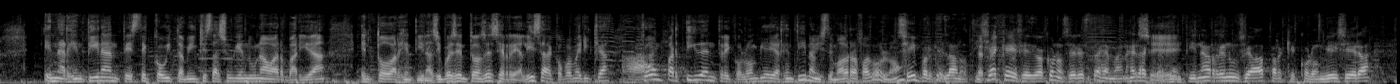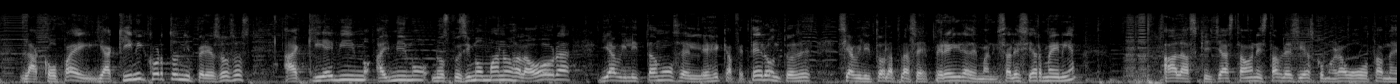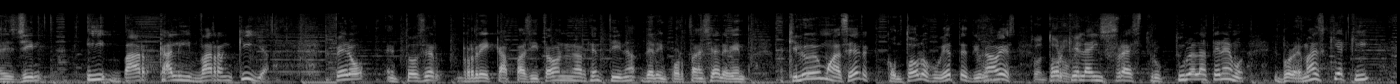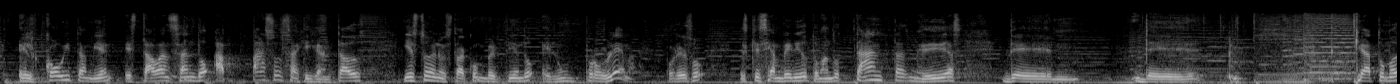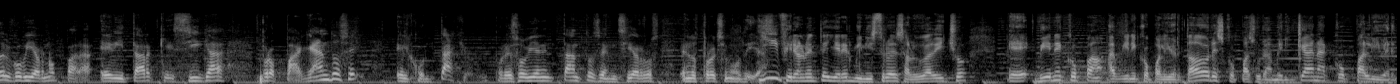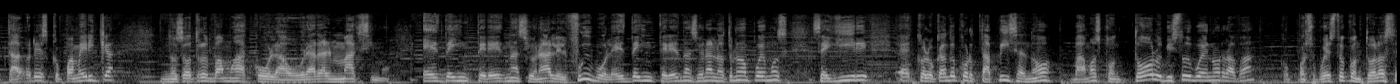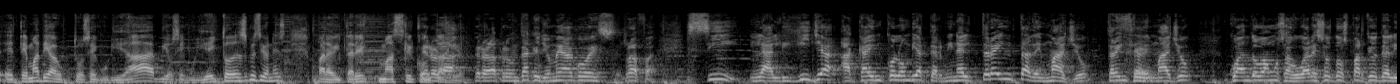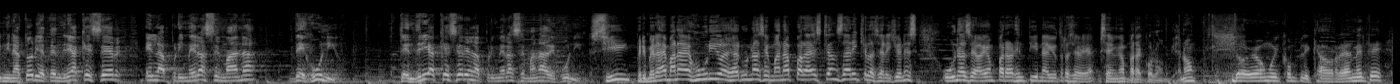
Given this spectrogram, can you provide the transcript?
en Argentina ante este COVID también que está subiendo una barbaridad en toda Argentina. Así pues, entonces se realiza la Copa América compartida entre Colombia y Argentina, mi estimado Rafa Gol, ¿no? Sí, porque la noticia que se dio a conocer esta semana era Sí. que Argentina renunciaba para que Colombia hiciera la Copa y aquí ni cortos ni perezosos, aquí ahí mismo, ahí mismo nos pusimos manos a la obra y habilitamos el eje cafetero, entonces se habilitó la plaza de Pereira, de Manizales y Armenia, a las que ya estaban establecidas como era Bogotá, Medellín y Bar, Cali Barranquilla. Pero entonces recapacitaron en Argentina de la importancia del evento. Aquí lo debemos hacer con todos los juguetes de una vez, con porque la infraestructura la tenemos. El problema es que aquí el COVID también está avanzando a pasos agigantados y esto se nos está convirtiendo en un problema. Por eso es que se han venido tomando tantas medidas de, que ha tomado el gobierno para evitar que siga propagándose el contagio. Por eso vienen tantos encierros en los próximos días. Y finalmente ayer el ministro de Salud ha dicho, eh, viene, Copa, ah, viene Copa Libertadores, Copa Suramericana, Copa Libertadores, Copa América. Nosotros vamos a colaborar al máximo. Es de interés nacional, el fútbol es de interés nacional. Nosotros no podemos seguir eh, colocando cortapisas, ¿no? Vamos con todos los vistos buenos, Rafa, con- por supuesto con todos los eh, temas de autoseguridad, bioseguridad y todas esas cuestiones para evitar el, más el Pero contagio. la, pero la pregunta que yo me hago es, Rafa, si la liguilla acá en Colombia termina el 30 de mayo, 30 Sí. de mayo, ¿cuándo vamos a jugar esos dos partidos de eliminatoria? Tendría que ser en la primera semana de junio. Tendría que ser en la primera semana de junio. Sí, primera semana de junio, dejar una semana para descansar y que las elecciones, unas se vayan para Argentina y otras se, vayan- se vengan para Colombia, ¿no? Lo veo muy complicado. Realmente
